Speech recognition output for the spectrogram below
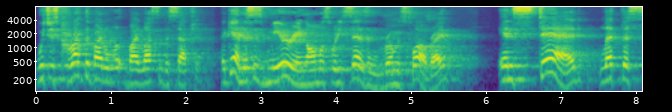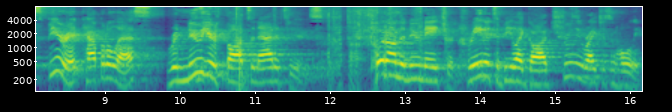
which is corrupted by, by lust and deception. Again, this is mirroring almost what he says in Romans 12, right? Instead, let the Spirit, capital S, renew your thoughts and attitudes. Put on the new nature, created to be like God, truly righteous and holy.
